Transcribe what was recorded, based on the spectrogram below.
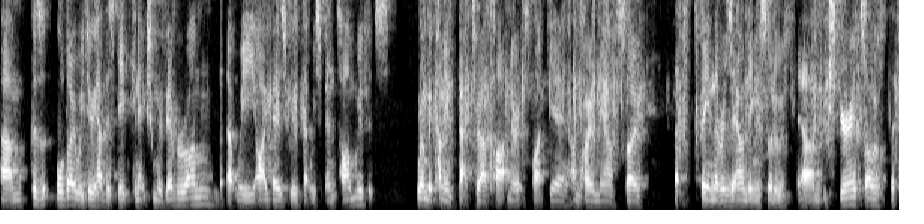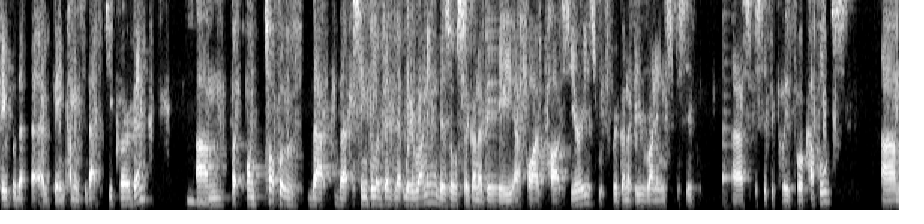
Because um, although we do have this deep connection with everyone that we eye gaze with, that we spend time with, it's when we're coming back to our partner, it's like, yeah, I'm home now. So that's been the resounding sort of um, experience of the people that have been coming to that particular event. Mm-hmm. Um, but on top of that, that single event that we're running, there's also going to be a five-part series which we're going to be running specific, uh, specifically for couples. Um,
